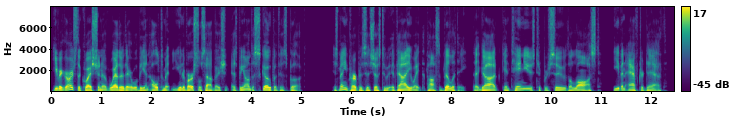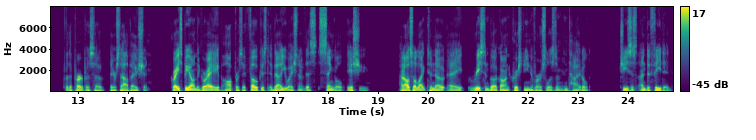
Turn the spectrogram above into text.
He regards the question of whether there will be an ultimate universal salvation as beyond the scope of his book. His main purpose is just to evaluate the possibility that God continues to pursue the lost even after death for the purpose of their salvation. Grace Beyond the Grave offers a focused evaluation of this single issue. I'd also like to note a recent book on Christian Universalism entitled Jesus Undefeated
